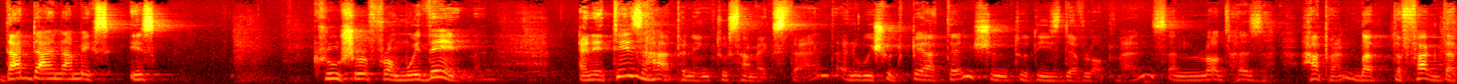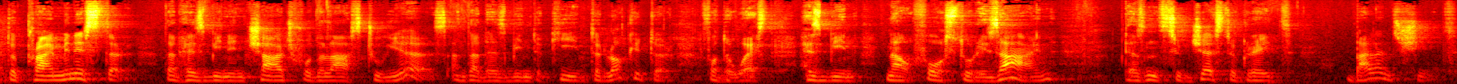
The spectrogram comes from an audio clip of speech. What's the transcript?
That dynamics is crucial from within. And it is happening to some extent, and we should pay attention to these developments. And a lot has happened, but the fact that the prime minister that has been in charge for the last two years and that has been the key interlocutor for the West has been now forced to resign doesn't suggest a great balance sheet,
